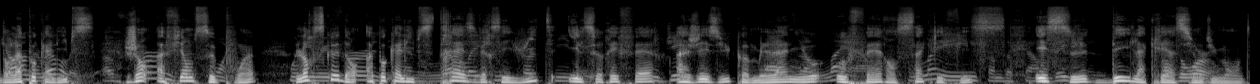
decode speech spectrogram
Dans l'Apocalypse, Jean affirme ce point. Lorsque dans Apocalypse 13, verset 8, il se réfère à Jésus comme l'agneau offert en sacrifice, et ce, dès la création du monde.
